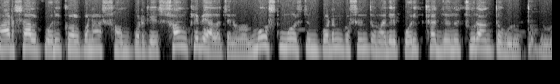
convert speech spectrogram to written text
মার্শাল পরিকল্পনা সম্পর্কে সংক্ষেপে আলোচনা করো। মোস্ট মোস্ট ইম্পর্টেন্ট কোশ্চেন তোমাদের পরীক্ষার জন্য চূড়ান্ত গুরুত্বপূর্ণ।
